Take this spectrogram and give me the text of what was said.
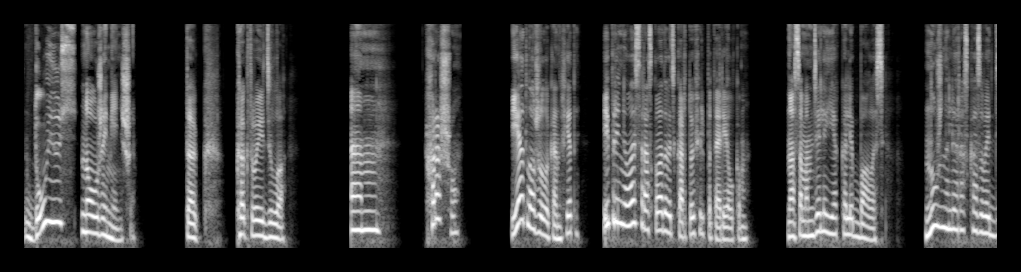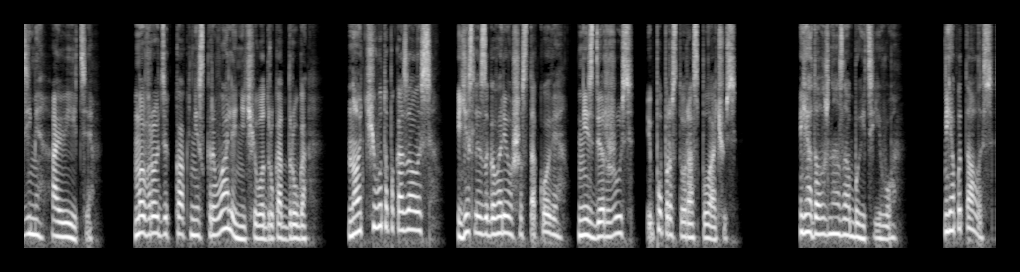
«Дуюсь, но уже меньше». «Так, как твои дела?» «Эм, хорошо». Я отложила конфеты и принялась раскладывать картофель по тарелкам. На самом деле я колебалась. Нужно ли рассказывать Диме о Вите? Мы вроде как не скрывали ничего друг от друга, но от чего то показалось, если заговорю о Шостакове, не сдержусь и попросту расплачусь. Я должна забыть его. Я пыталась,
